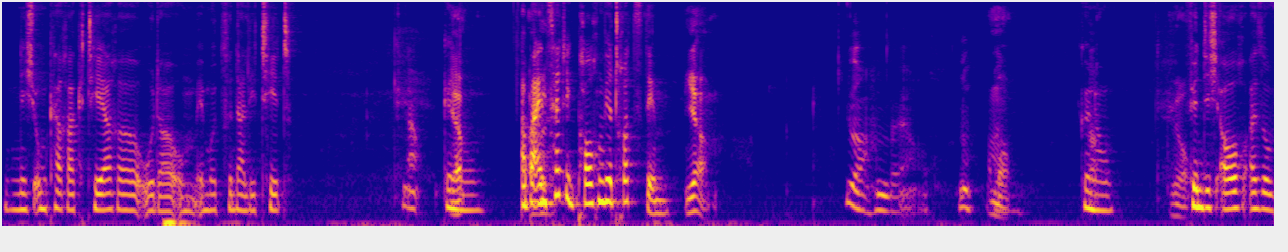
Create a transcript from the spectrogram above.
nicht um Charaktere oder um Emotionalität. Ja. Genau. Ja. Aber, Aber- ein Setting brauchen wir trotzdem. Ja, ja, haben wir ja auch. Ne? Hammer. Genau. Ja. Finde ich auch. Also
